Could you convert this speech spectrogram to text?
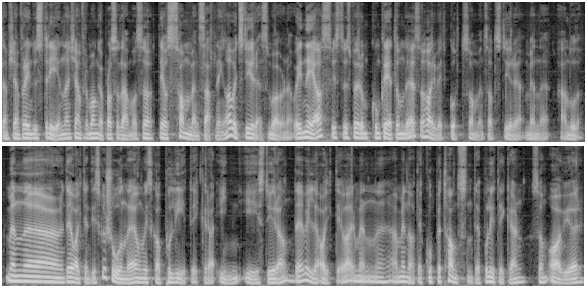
de kommer fra industrien, de kommer fra mange plasser. dem også. Det er jo sammensetninga av et styre som er avgjørende. Og i NEAS, hvis du spør om, konkret om det, så har vi et godt sammensatt styre, mener jeg nå. Men uh, det er jo alltid en diskusjon det om vi skal ha politikere inn i styrene. Det vil det alltid være. Men jeg mener at det er kompetansen til politikeren som avgjør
